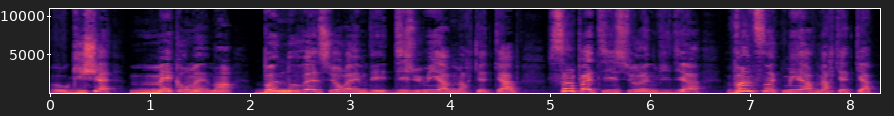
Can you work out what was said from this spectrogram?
au guichet, mais quand même, hein, bonne nouvelle sur AMD, 18 milliards de market cap, sympathie sur Nvidia, 25 milliards de market cap.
